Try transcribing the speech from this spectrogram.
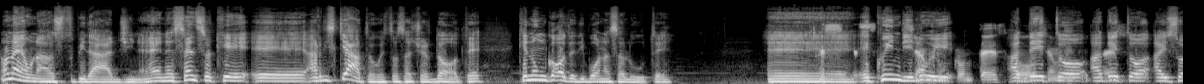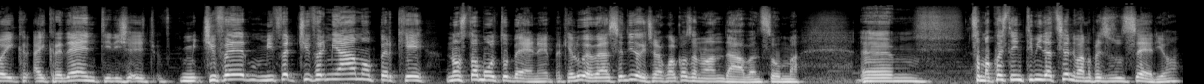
non è una stupidaggine, eh, nel senso che eh, ha rischiato questo sacerdote che non gode di buona salute eh, eh e quindi lui contesto, ha, detto, ha, detto, ai suoi ai credenti: dice, ci, fer- ci, fermiamo perché non sto molto bene. Perché lui aveva sentito che c'era qualcosa che non andava. Insomma, ehm, insomma queste intimidazioni vanno prese sul serio?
